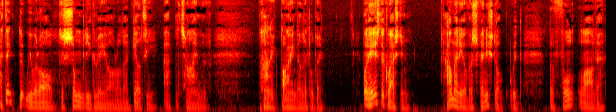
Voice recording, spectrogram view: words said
I think that we were all, to some degree or other, guilty at the time of panic buying a little bit. But here's the question How many of us finished up with the full larder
